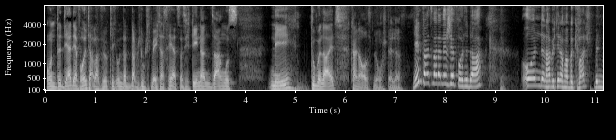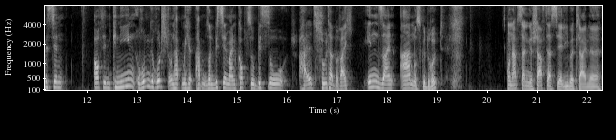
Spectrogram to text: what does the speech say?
Und äh, der, der wollte aber wirklich, und dann, dann blutet mir echt das Herz, dass ich denen dann sagen muss, nee, tut mir leid, keine Ausbildungsstelle. Jedenfalls war dann der Chef heute da. Und dann habe ich den nochmal bequatscht, bin ein bisschen auf den Knien rumgerutscht und habe mich hab so ein bisschen meinen Kopf so bis so Hals Schulterbereich in sein Anus gedrückt und habe es dann geschafft, dass der liebe kleine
